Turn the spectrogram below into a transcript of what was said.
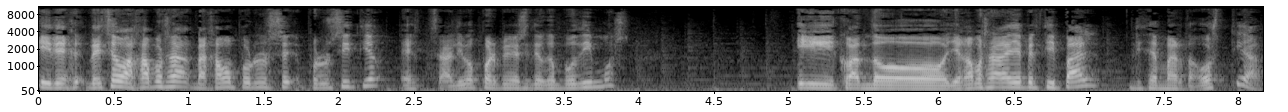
Y de, hecho bajamos, bajamos por, un, por un sitio, eh, salimos por el primer sitio que pudimos. Y cuando llegamos a la calle principal, dice Marta, hostia,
